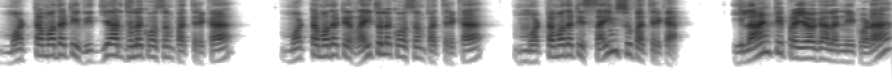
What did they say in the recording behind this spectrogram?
మొట్టమొదటి విద్యార్థుల కోసం పత్రిక మొట్టమొదటి రైతుల కోసం పత్రిక మొట్టమొదటి సైన్స్ పత్రిక. ఇలాంటి ప్రయోగాలన్నీ కూడా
